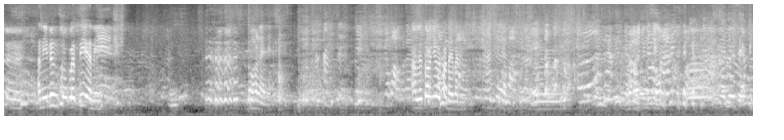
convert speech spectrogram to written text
เอออันนี้นึ่งสุกแล้วตี้อันนี้โลเท่าไหร่เนี่ยเอาแล้วต้อเยอะเท่าใดบัดนี้ เราอยู่เซฟเราเซฟนี่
